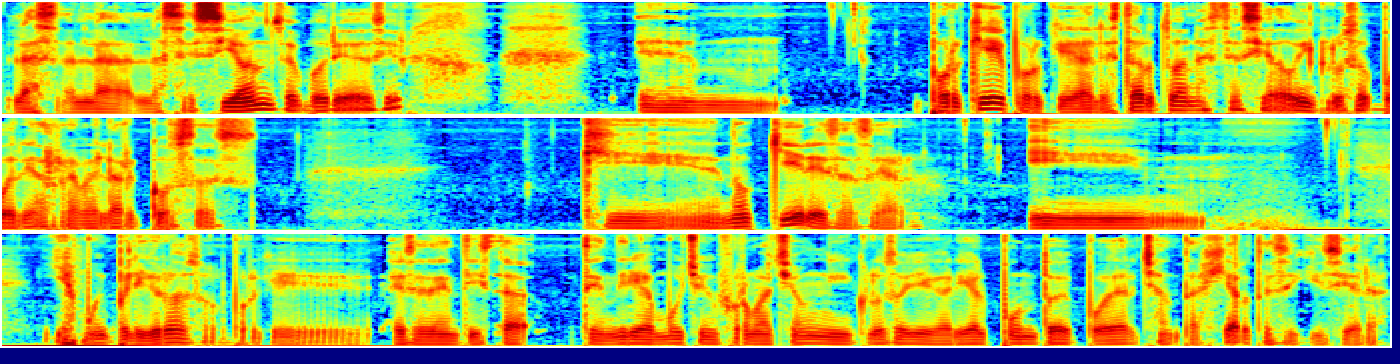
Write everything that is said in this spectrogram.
la, la, sesión, se podría decir. Em, ¿Por qué? Porque al estar todo anestesiado incluso podrías revelar cosas que no quieres hacer. Y, y es muy peligroso porque ese dentista tendría mucha información e incluso llegaría al punto de poder chantajearte si quisiera.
